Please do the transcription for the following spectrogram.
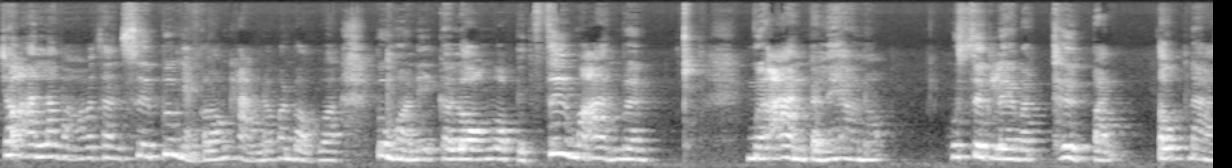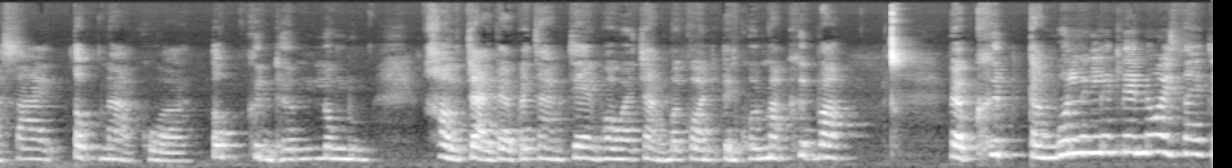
เจ้าอ่านแล้วว่าว่าซั่นซื้อปึ้มอย่างก็ลองถามแล้วมันบอกว่าปึ้มหัวนี่ก็ลองว่าไปซื้อมาอ่านเบิ่งเมื่ออ่านไปแล้วเนาะรู้สึกเลยว่าถึกปัดตบหน้าซ้ายตบหน้าขวาตบขึ้นเทิงลงนุ่มเข้าใจแบบกระจ่างแจ้งเพราะว่าจังเมื่อก่อนที่เป็นคนมักคิดว่า แบบคิดกังวลเล็กๆน้อยๆใส่ใจ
